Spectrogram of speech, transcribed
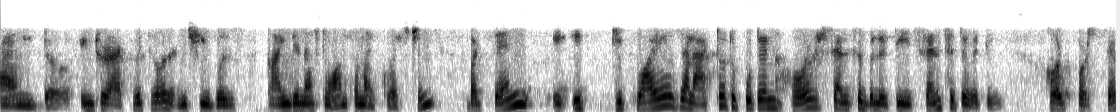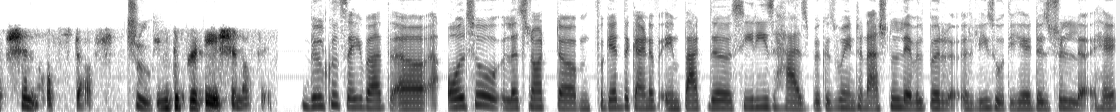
and uh, interact with her, and she was kind enough to answer my questions. But then it, it requires an actor to put in her sensibility, sensitivity, her perception of stuff, True. interpretation of it. बिल्कुल सही बात। Also let's not forget the kind of impact the series has because वो इंटरनेशनल लेवल पर रिलीज़ होती है डिजिटल है।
